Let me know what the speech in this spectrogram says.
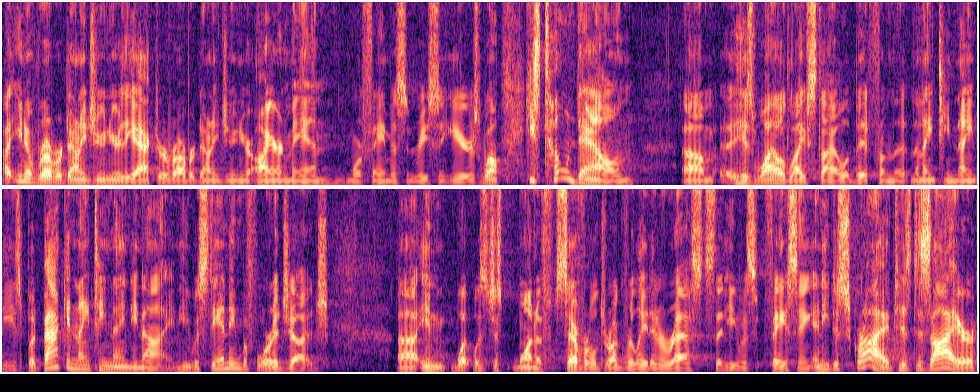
Uh, you know, Robert Downey Jr., the actor Robert Downey Jr., Iron Man, more famous in recent years. Well, he's toned down um, his wild lifestyle a bit from the, the, 1990s, but back in 1999, he was standing before a judge uh, in what was just one of several drug related arrests that he was facing, and he described his desire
